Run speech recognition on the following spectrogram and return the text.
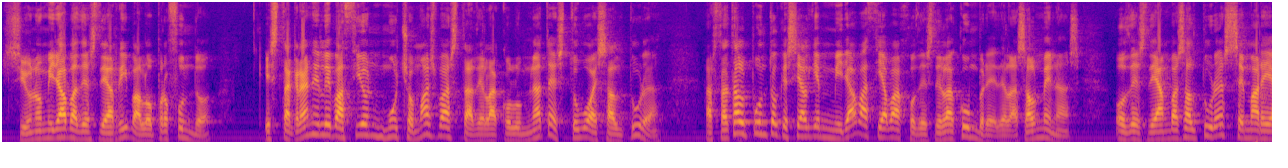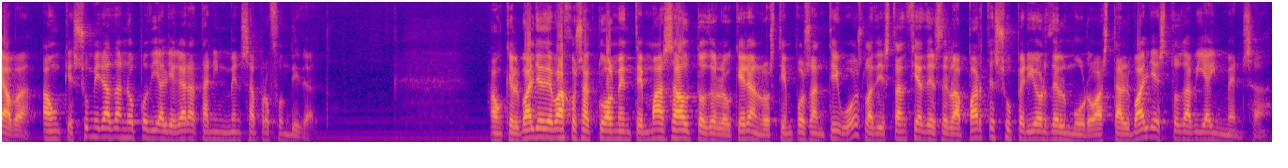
si uno miraba desde arriba lo profundo, esta gran elevación mucho más vasta de la columnata estuvo a esa altura, hasta tal punto que si alguien miraba hacia abajo desde la cumbre de las almenas o desde ambas alturas se mareaba, aunque su mirada no podía llegar a tan inmensa profundidad. Aunque el valle de Bajo es actualmente más alto de lo que era en los tiempos antiguos, la distancia desde la parte superior del muro hasta el valle es todavía inmensa.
